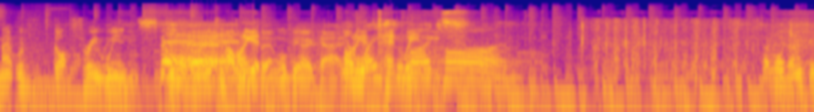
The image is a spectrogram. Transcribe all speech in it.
Mate, we've got three wins. Ben! I'm pretty I wanna get- We'll be okay. I wanna get 10 wasting my wins. time. Is that more Do that. G?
